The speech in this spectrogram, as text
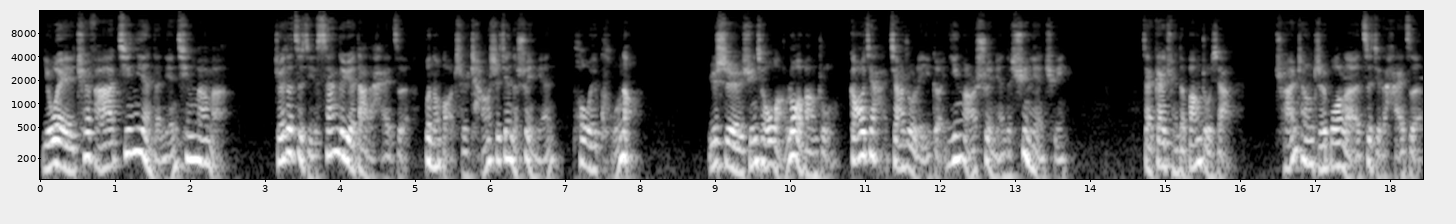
一位缺乏经验的年轻妈妈，觉得自己三个月大的孩子不能保持长时间的睡眠，颇为苦恼，于是寻求网络帮助，高价加入了一个婴儿睡眠的训练群。在该群的帮助下，全程直播了自己的孩子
